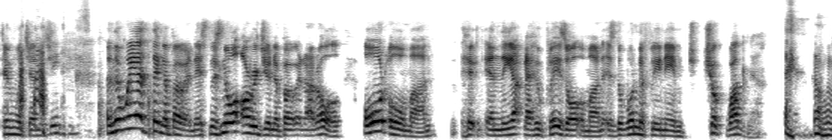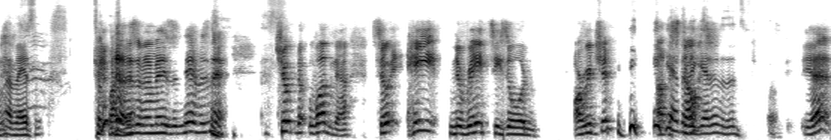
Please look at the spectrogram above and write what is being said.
Too much energy. And the weird thing about it is, there's no origin about it at all. Automan, who, and the actor who plays Automan is the wonderfully named Chuck Wagner. Oh, amazing. Took that is an amazing name, isn't it? Chuck Wagner. So he narrates his own origin. the yeah, then start. it's- Yeah,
